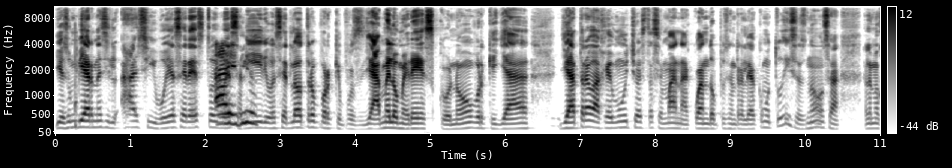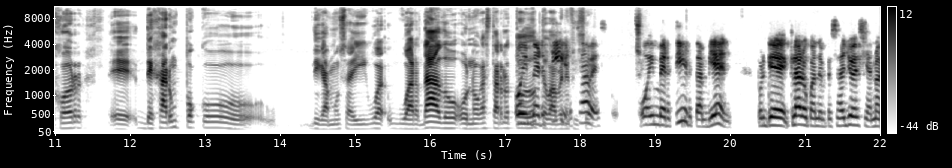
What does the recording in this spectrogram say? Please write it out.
y es un viernes y, ay, sí, voy a hacer esto y voy a salir y voy a hacer lo otro porque pues ya me lo merezco, ¿no? Porque ya, ya trabajé mucho esta semana, cuando pues en realidad como tú dices, ¿no? O sea, a lo mejor... Eh, dejar un poco digamos, ahí guardado o no gastarlo todo, te va a beneficiar. ¿sabes? O invertir también. Porque, claro, cuando empecé yo decía, no,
